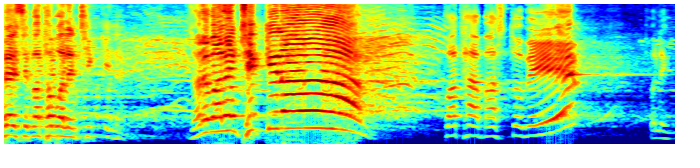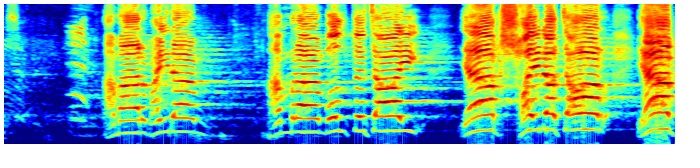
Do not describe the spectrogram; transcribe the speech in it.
হয়েছে, কথা বলেন ঠিক কিনা? জোরে বলেন ঠিক কিনা? কথা বাস্তবে বলে গেছে। আমার ভাইরাম আমরা বলতে চাই, এক স্বৈরাচার, এক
